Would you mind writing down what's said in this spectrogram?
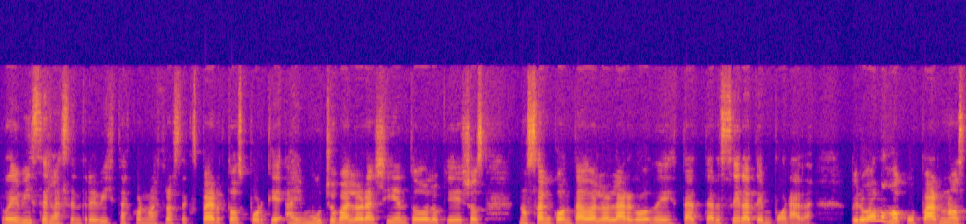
revises las entrevistas con nuestros expertos porque hay mucho valor allí en todo lo que ellos nos han contado a lo largo de esta tercera temporada. Pero vamos a ocuparnos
